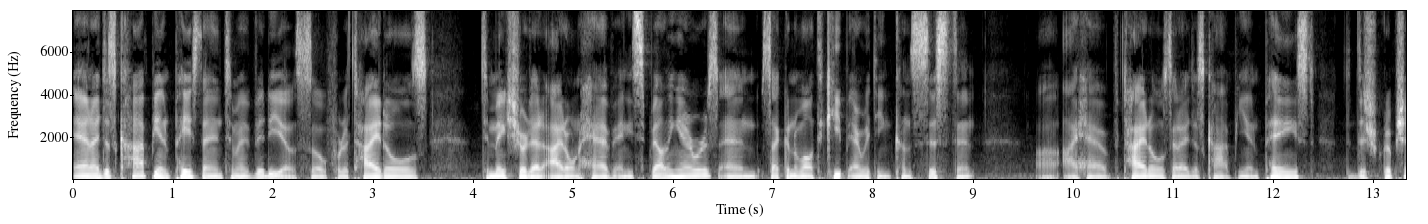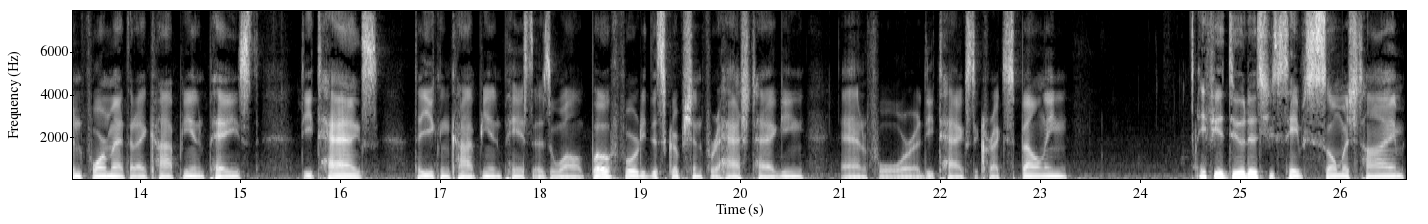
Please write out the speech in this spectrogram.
and I just copy and paste that into my videos. So for the titles, to make sure that I don't have any spelling errors, and second of all, to keep everything consistent, uh, I have titles that I just copy and paste, the description format that I copy and paste, the tags that you can copy and paste as well, both for the description for hashtagging and for the tags to correct spelling. If you do this, you save so much time.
